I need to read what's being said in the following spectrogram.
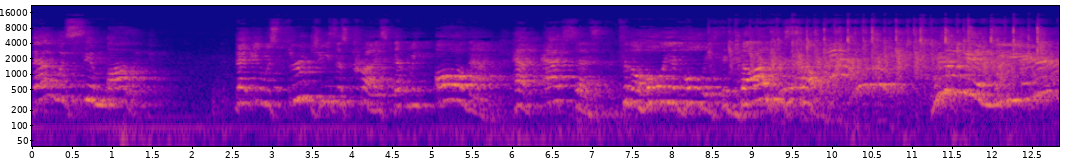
that was symbolic that it was through Jesus Christ that we all now have access to the Holy of Holies, to God Himself. We don't need a mediator.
